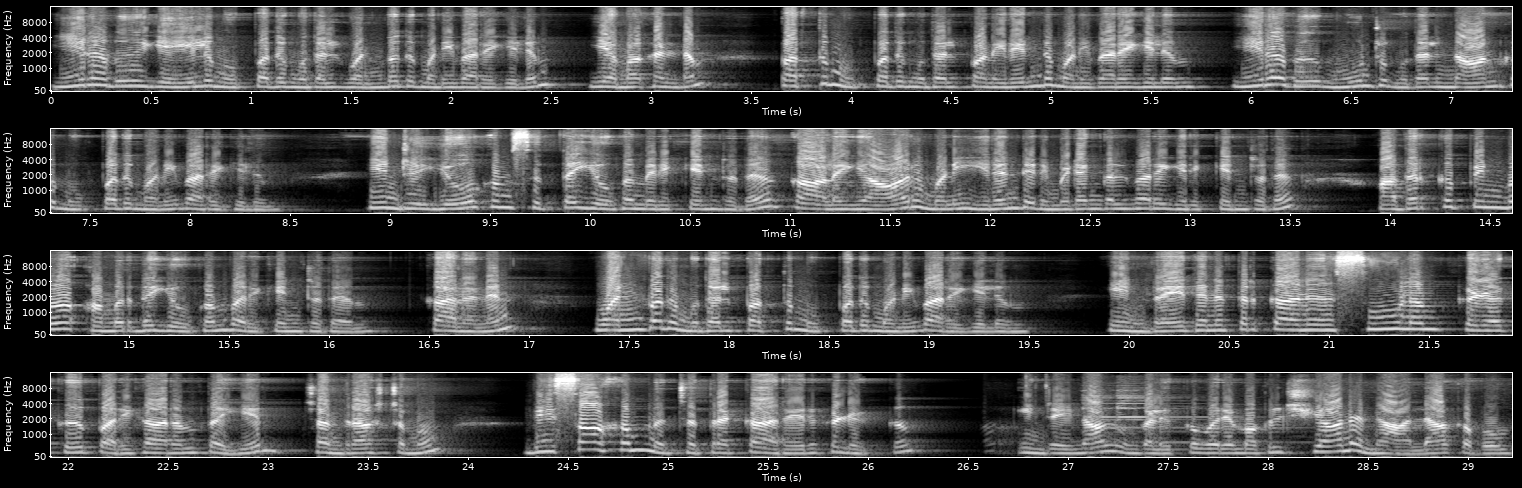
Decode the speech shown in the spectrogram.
இரவு ஏழு முப்பது முதல் ஒன்பது மணி வரையிலும் யமகண்டம் பத்து முப்பது முதல் பனிரெண்டு மணி வரையிலும் இரவு மூன்று முதல் நான்கு முப்பது மணி வரையிலும். இன்று யோகம் சித்த யோகம் இருக்கின்றது. காலை ஆறு மணி இரண்டு நிமிடங்கள் வரை இருக்கின்றது. அதற்கு பின்பு அமிர்த யோகம் வருகின்றது. கரணன் ஒன்பது முதல் பத்து முப்பது மணி வரையிலும். இன்றைய தினத்திற்கான சூலம் கிழக்கு பரிகாரம் பெயர் சந்திராஷ்டமம் விசாகம் நட்சத்திரக்காரர்களுக்கு இன்றைய நாள் உங்களுக்கு ஒரு மகிழ்ச்சியான நாளாகவும்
